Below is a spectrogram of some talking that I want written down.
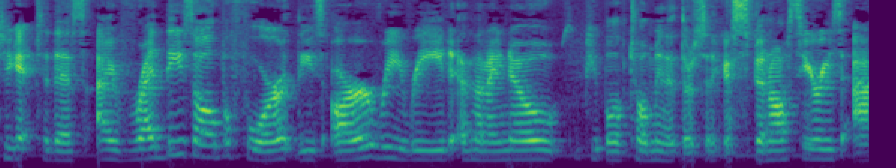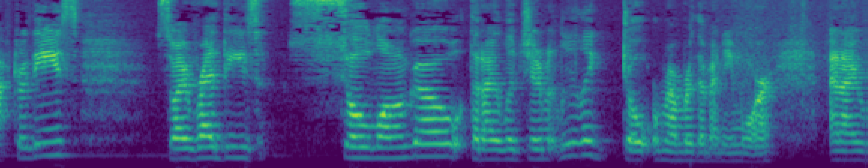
to get to this. I've read these all before. These are a reread, and then I know people have told me that there's like a spin-off series after these. So I read these so long ago that I legitimately like don't remember them anymore. And I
